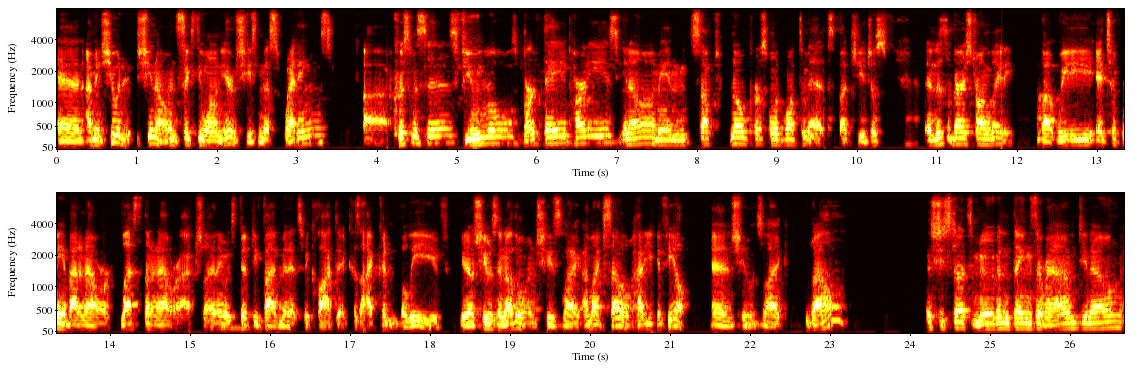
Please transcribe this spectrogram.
And I mean, she would, she, you know, in 61 years, she's missed weddings, uh, Christmases, funerals, birthday parties, you know, I mean, stuff no person would want to miss. But she just, and this is a very strong lady. But we, it took me about an hour, less than an hour actually. I think it was 55 minutes. We clocked it because I couldn't believe, you know, she was another one. She's like, I'm like, so how do you feel? And she was like, well, and she starts moving things around, you know,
